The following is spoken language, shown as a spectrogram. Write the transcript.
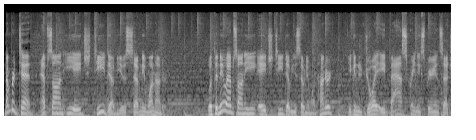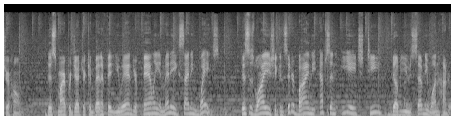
Number 10, Epson EH-TW7100. With the new Epson EH-TW7100, you can enjoy a vast screen experience at your home. This smart projector can benefit you and your family in many exciting ways. This is why you should consider buying the Epson EH-TW7100.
